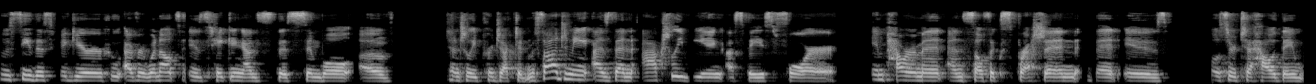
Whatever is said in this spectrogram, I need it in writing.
who see this figure who everyone else is taking as this symbol of potentially projected misogyny as then actually being a space for empowerment and self-expression that is closer to how they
